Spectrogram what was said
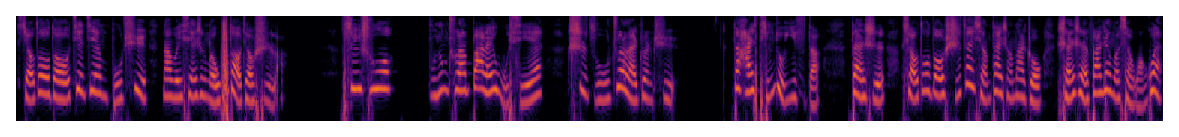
小豆豆渐渐不去那位先生的舞蹈教室了。虽说不用穿芭蕾舞鞋，赤足转来转去，但还挺有意思的。但是小豆豆实在想戴上那种闪闪发亮的小王冠。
